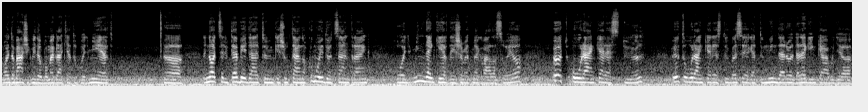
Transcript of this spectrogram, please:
majd a másik videóban meglátjátok, hogy miért. Egy nagyszerű ebédeltünk, és utána komoly időt szánt ránk, hogy minden kérdésemet megválaszolja. 5 órán keresztül, 5 órán keresztül beszélgettünk mindenről, de leginkább ugye a,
